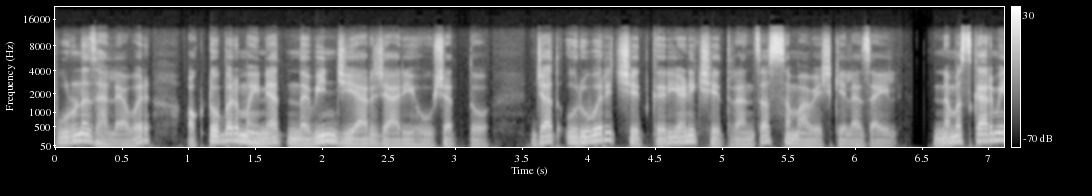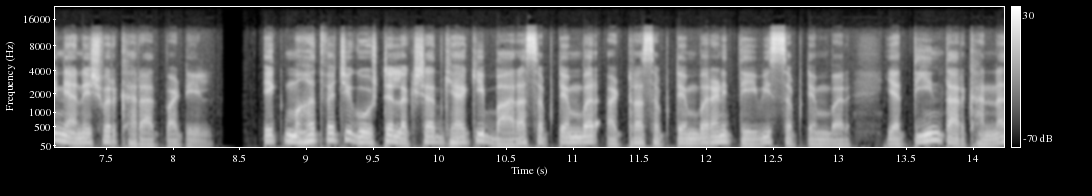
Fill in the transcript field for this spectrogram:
पूर्ण झाल्यावर ऑक्टोबर महिन्यात नवीन जी आर जारी होऊ शकतो ज्यात उर्वरित शेतकरी आणि क्षेत्रांचा समावेश केला जाईल. नमस्कार मी ज्ञानेश्वर खरात पाटील. एक महत्त्वाची गोष्ट लक्षात घ्या की बारा सप्टेंबर अठरा सप्टेंबर आणि तेवीस सप्टेंबर या तीन तारखांना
